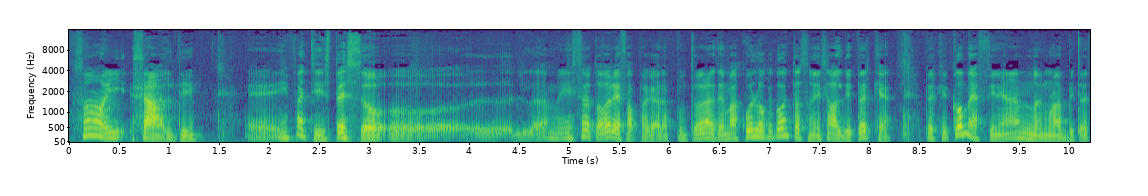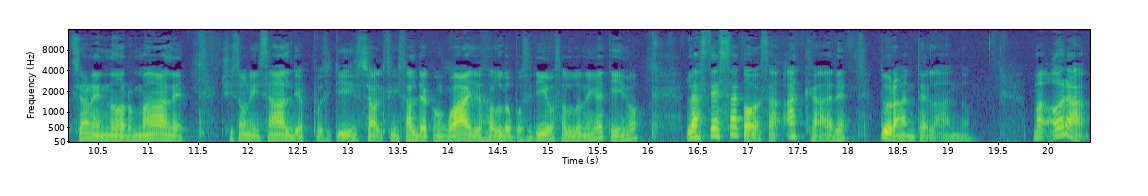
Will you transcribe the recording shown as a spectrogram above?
Sono i saldi. Eh, infatti spesso uh, l'amministratore fa pagare appunto le rate, ma quello che conta sono i saldi perché? Perché come a fine anno in un'abitazione normale ci sono i saldi i saldi a conguaglio, saldo positivo, saldo negativo, la stessa cosa accade durante l'anno. Ma ora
